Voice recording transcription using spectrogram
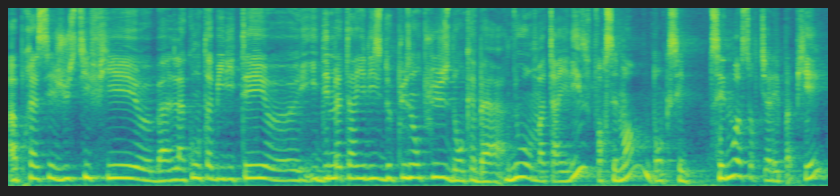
Après, c'est justifier euh, bah, la comptabilité. Euh, ils dématérialisent de plus en plus, donc eh ben, nous, on matérialise forcément. Donc c'est nous à sortir les papiers.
